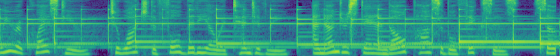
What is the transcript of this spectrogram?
We request you to watch the full video attentively and understand all possible fixes so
